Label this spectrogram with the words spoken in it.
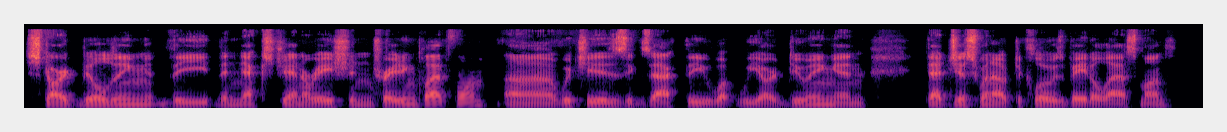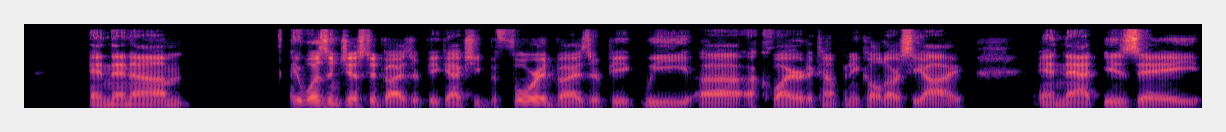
start building the the next generation trading platform, uh, which is exactly what we are doing, and that just went out to close beta last month. And then um, it wasn't just Advisor Peak. actually before Advisor Peak, we uh, acquired a company called rci and that is a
